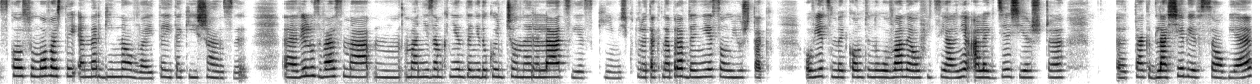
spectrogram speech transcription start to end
skonsumować tej energii nowej, tej takiej szansy. E, Wielu z Was ma, mm, ma niezamknięte, niedokończone relacje z kimś, które tak naprawdę nie są już tak, powiedzmy, kontynuowane oficjalnie, ale gdzieś jeszcze e, tak dla siebie w sobie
